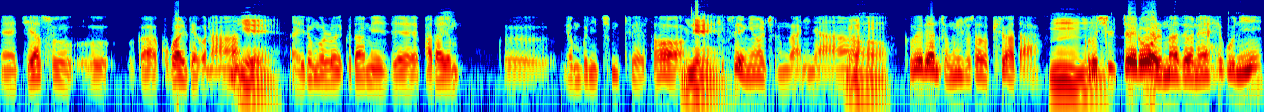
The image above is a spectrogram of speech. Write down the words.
에, 지하수가 고갈되거나 예. 아, 이런 걸로 그 다음에 이제 바다 염, 그 염분이 침투해서 네. 식수 영향을 주는 거 아니냐. 어허. 그에 대한 정밀 조사도 필요하다. 음. 그리고 실제로 얼마 전에 해군이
